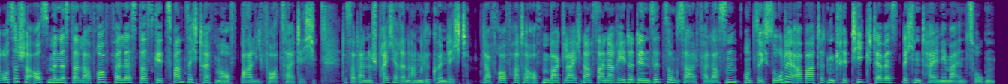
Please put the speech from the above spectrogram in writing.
Der russische Außenminister Lavrov verlässt das G20-Treffen auf Bali vorzeitig. Das hat eine Sprecherin angekündigt. Lavrov hatte offenbar gleich nach seiner Rede den Sitzungssaal verlassen und sich so der erwarteten Kritik der westlichen Teilnehmer entzogen.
